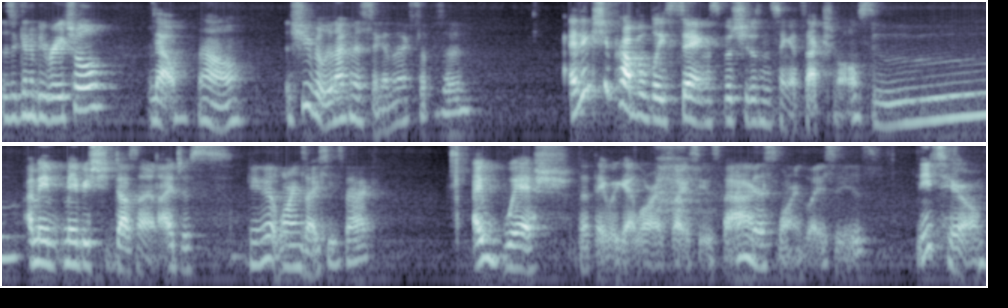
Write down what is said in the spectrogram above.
Is it gonna be Rachel? No, No. Is she really not gonna sing in the next episode? I think she probably sings, but she doesn't sing at sectionals. Ooh. I mean, maybe she doesn't. I just, Can you get Lauren Zizes back? I wish that they would get Lauren Zizes I back. miss Lauren Zizes. Me too.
